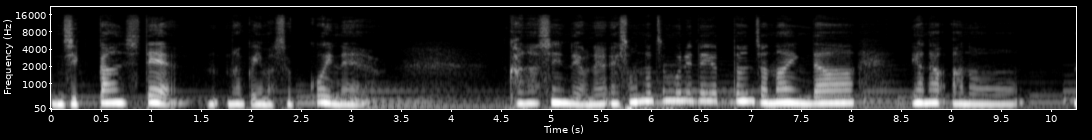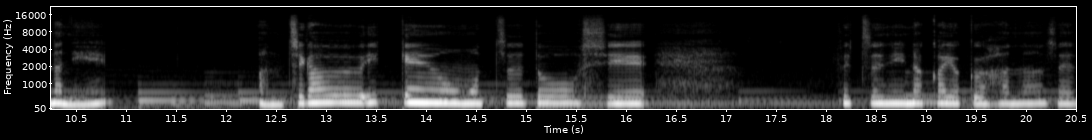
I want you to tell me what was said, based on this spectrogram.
実感してなんか今すっごいね悲しいんだよね。えそんなつもりで言ったんじゃないんだ。いやなあの何？あの違う意見を持つ同士別に仲良く話せ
